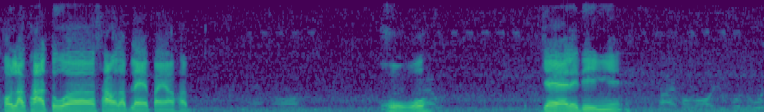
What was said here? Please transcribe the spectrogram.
เขาลักพาตัวสาวรับแลไปอะครับ โห แย่เลยดีอย่างนี้พี่ชายเขารออยู่บนนู้น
